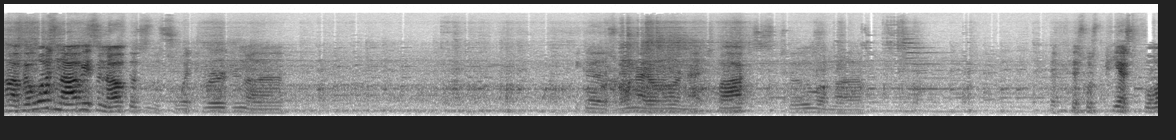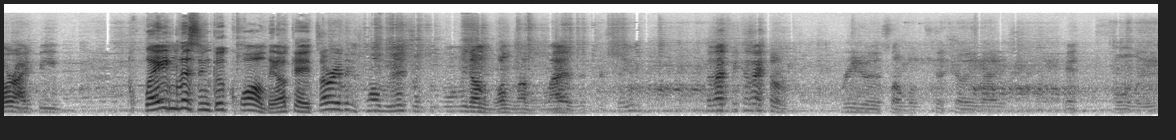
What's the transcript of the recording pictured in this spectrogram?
Uh, if it wasn't obvious enough, this is the Switch version. Uh, because one, I don't own an Xbox. Two, I'm uh, if this was PS4, I'd be playing this in good quality. Okay, it's already been 12 minutes, but we've only done one level. That is interesting. But that's because I have to redo this level to show you guys it fully.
